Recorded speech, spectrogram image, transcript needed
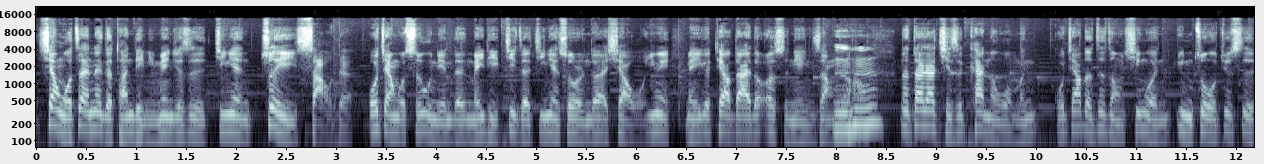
像我在那个团体里面，就是经验最少的。我讲我十五年的媒体记者经验，所有人都在笑我，因为每一个跳大概都二十年以上的哈。嗯、那大家其实看了我们国家的这种新闻运作，就是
